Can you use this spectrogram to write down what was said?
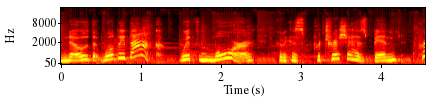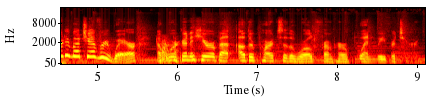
know that we'll be back with more because Patricia has been pretty much everywhere, and we're going to hear about other parts of the world from her when we return.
